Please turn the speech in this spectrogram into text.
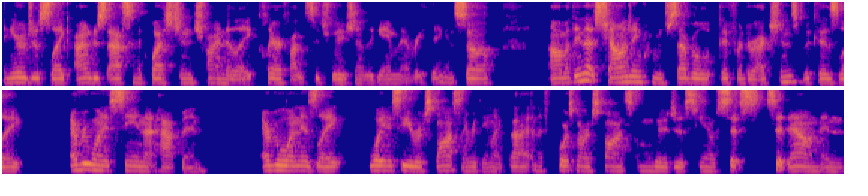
And you're just like, I'm just asking a question, trying to like clarify the situation of the game and everything. And so um, I think that's challenging from several different directions because like everyone is seeing that happen. Everyone is like waiting to see a response and everything like that. And of course, my response, I'm going to just, you know, sit, sit down and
